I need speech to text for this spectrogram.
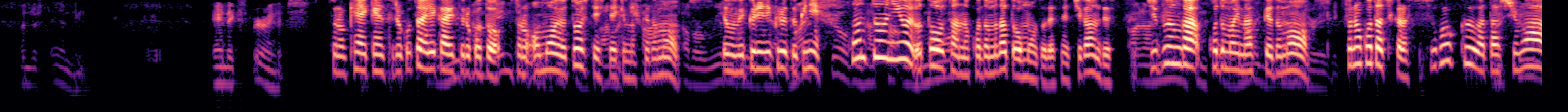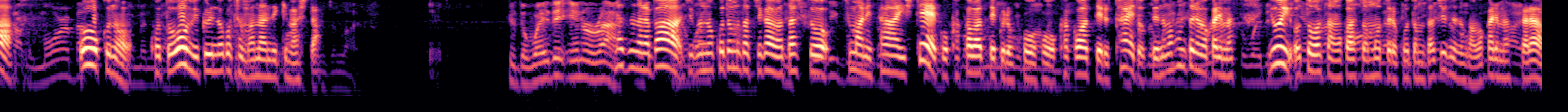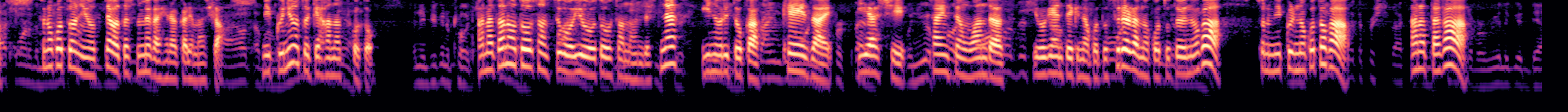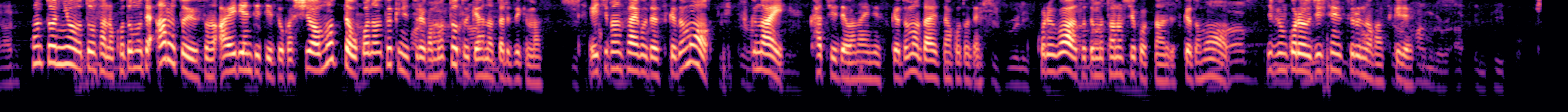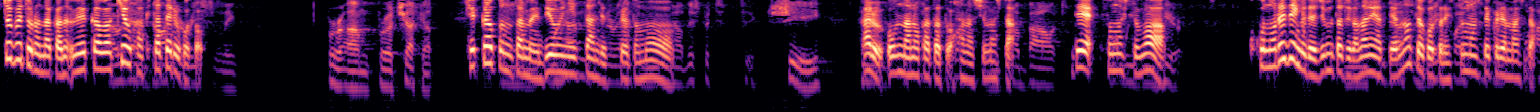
その経験することや理解すること、その思いを通してしていきますけども、でも御国に来るときに、本当に良いお父さんの子供だと思うとですね、違うんです。自分が子供いますけども、その子たちからすごく私は多くのことを御国のことを学んできました。なぜならば自分の子供たちが私と妻に対してこう関わってくる方法関わっている態度というのは本当に分かります。良いお父さんお母さんを持っている子供たちというのが分かりますからそのことによって私の目が開かれました。御国を解き放つこと。あなたのお父さんすごい良いお父さんなんですね。祈りとか経済癒しサインセンワンダース予言的なことそれらのことというのがその御国のことがあなたが本当にお父さんの子供であるというそのアイデンティティとか視野を持って行う時にそれがもっと解き放たれてきます。一番最後ですけども少ない価値ではないんですけども大事なことです。これはとても楽しいことなんですけども自分これを実践するのが好きです。人々の中の上かわきをかきたてること。チェックアップのために病院に行ったんですけれどもある女の方と話しました。でその人はこのレディングで自分たちが何やってんの？ということに質問してくれました。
